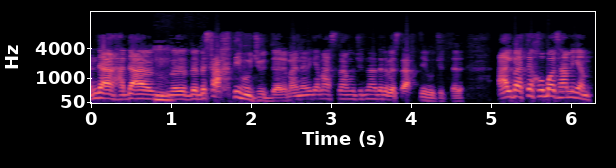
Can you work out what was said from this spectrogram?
یعنی در, در به سختی وجود داره. من نمیگم اصلا وجود نداره به سختی وجود داره. البته خب باز هم میگم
